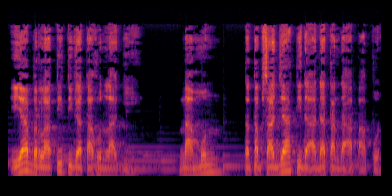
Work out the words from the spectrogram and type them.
Ia berlatih tiga tahun lagi, namun tetap saja tidak ada tanda apa pun.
